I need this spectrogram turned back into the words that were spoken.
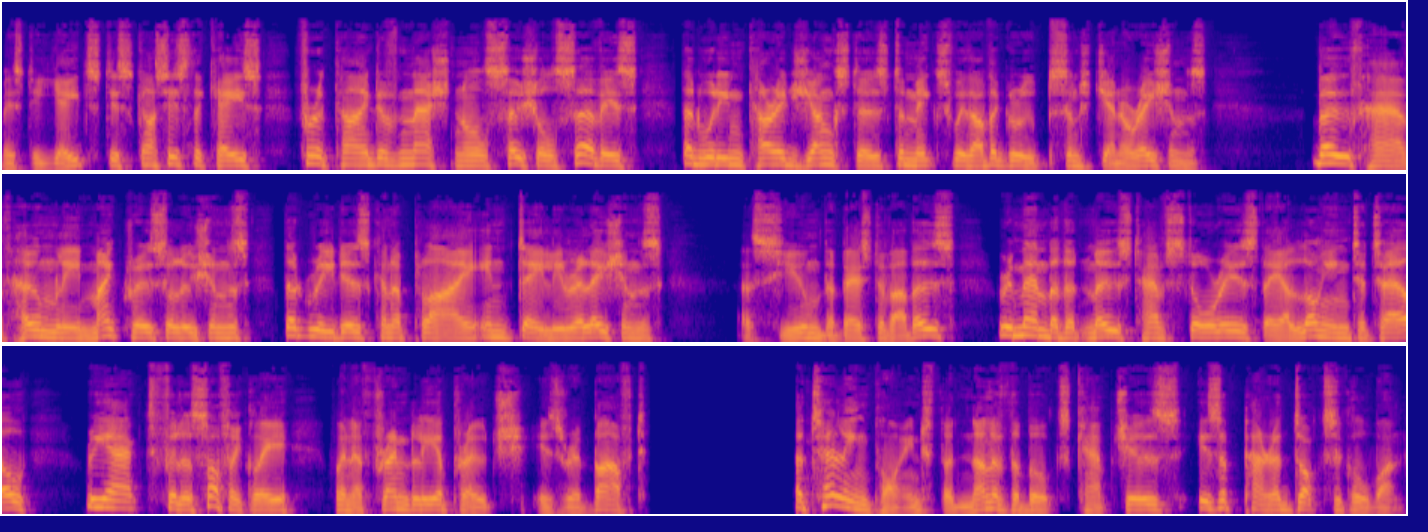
Mr. Yates discusses the case for a kind of national social service that would encourage youngsters to mix with other groups and generations. Both have homely micro-solutions that readers can apply in daily relations. Assume the best of others, remember that most have stories they are longing to tell, react philosophically when a friendly approach is rebuffed. A telling point that none of the books captures is a paradoxical one.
